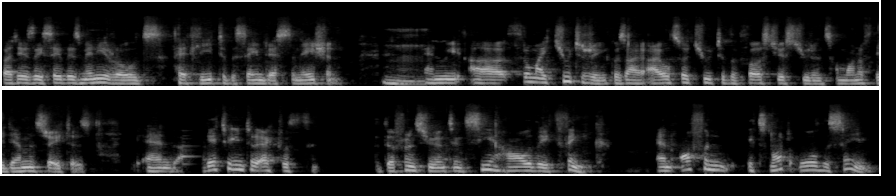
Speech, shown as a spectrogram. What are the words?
But as they say, there's many roads that lead to the same destination. Mm. And we, uh, through my tutoring, because I, I, also tutor the first year students, I'm one of the demonstrators, and I get to interact with the different students and see how they think. And often it's not all the same.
